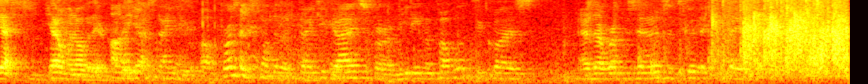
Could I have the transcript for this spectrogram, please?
Yes, gentlemen over there, Uh, yes, thank you. Uh, first, I just wanted to thank you guys for meeting the public, because as our representatives, it's good that you stay.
